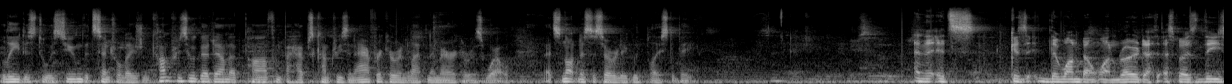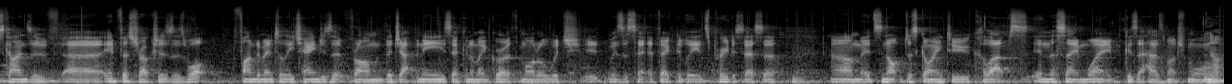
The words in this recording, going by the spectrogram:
lead us to assume that Central Asian countries would go down that path and perhaps countries in Africa and Latin America America as well. That's not necessarily a good place to be. And it's because the One Belt, One Road, I suppose these kinds of uh, infrastructures is what fundamentally changes it from the Japanese economic growth model, which it was effectively its predecessor. Mm. Um, it's not just going to collapse in the same way because it has much more no,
